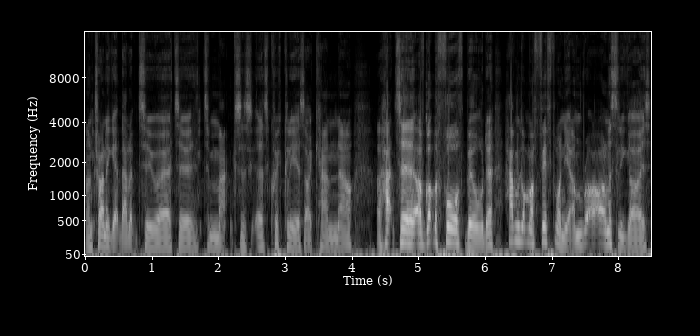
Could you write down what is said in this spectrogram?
I'm trying to get that up to uh, to to max as, as quickly as I can now. I've had to. I've got the fourth builder. Haven't got my fifth one yet. I'm honestly, guys.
